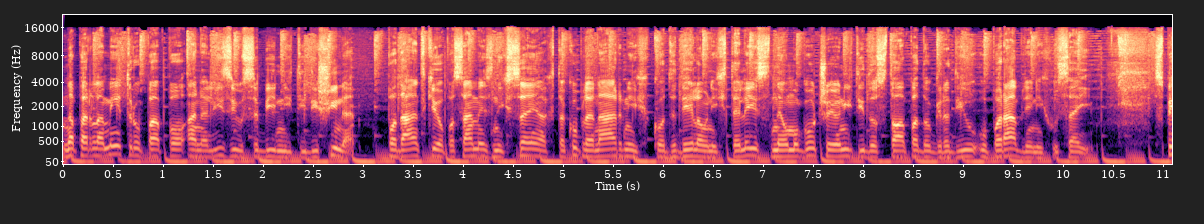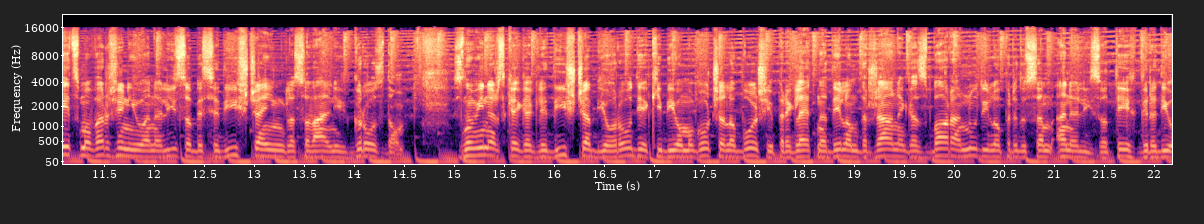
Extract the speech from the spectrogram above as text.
Na parlamentu pa po analizi vsebin niti dišine. Podatki o posameznih sejah, tako plenarnih kot delovnih teles, ne omogočajo niti dostopa do gradiv uporabljenih v seji. Spet smo vrženi v analizo besedišča in glasovalnih grozdov. Z novinarskega gledišča bi orodje, ki bi omogočalo boljši pregled nad delom državnega zbora, nudilo predvsem analizo teh gradiv.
